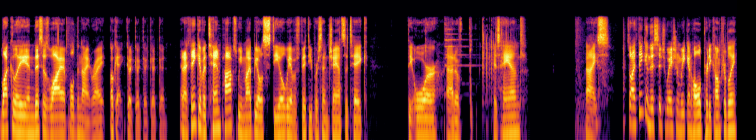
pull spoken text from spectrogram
Luckily, and this is why I pulled the knight, right? Okay, good, good, good, good, good. And I think if a 10 pops, we might be able to steal. We have a 50% chance to take the ore out of his hand. Nice. So I think in this situation, we can hold pretty comfortably.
